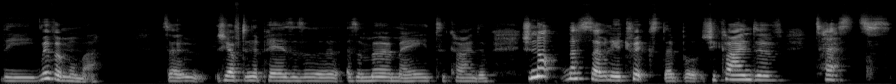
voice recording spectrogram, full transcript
the river mumma. So she often appears as a as a mermaid to kind of she's not necessarily a trickster, but she kind of tests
